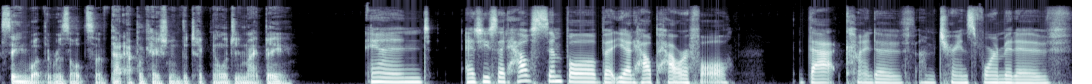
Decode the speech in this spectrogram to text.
seeing what the results of that application of the technology might be. And as you said, how simple, but yet how powerful that kind of um, transformative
